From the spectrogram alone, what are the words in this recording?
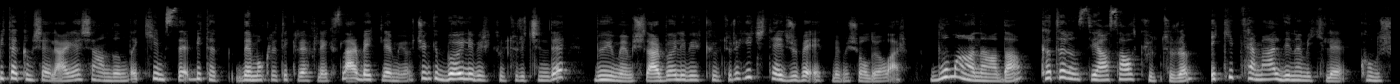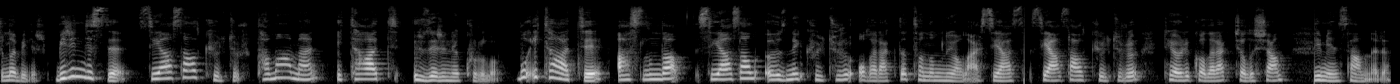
Bir takım şeyler yaşandığında kimse bir takım demokratik refleksler beklemiyor. Çünkü böyle bir kültür içinde büyümemişler. Böyle bir kültürü hiç tecrübe etmemiş oluyorlar. Bu manada Katar'ın siyasal kültürü iki temel dinamikle konuşulabilir. Birincisi siyasal kültür tamamen itaat üzerine kurulu. Bu itaati aslında siyasal özne kültürü olarak da tanımlıyorlar. Siyas siyasal kültürü teorik olarak çalışan bilim insanları.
